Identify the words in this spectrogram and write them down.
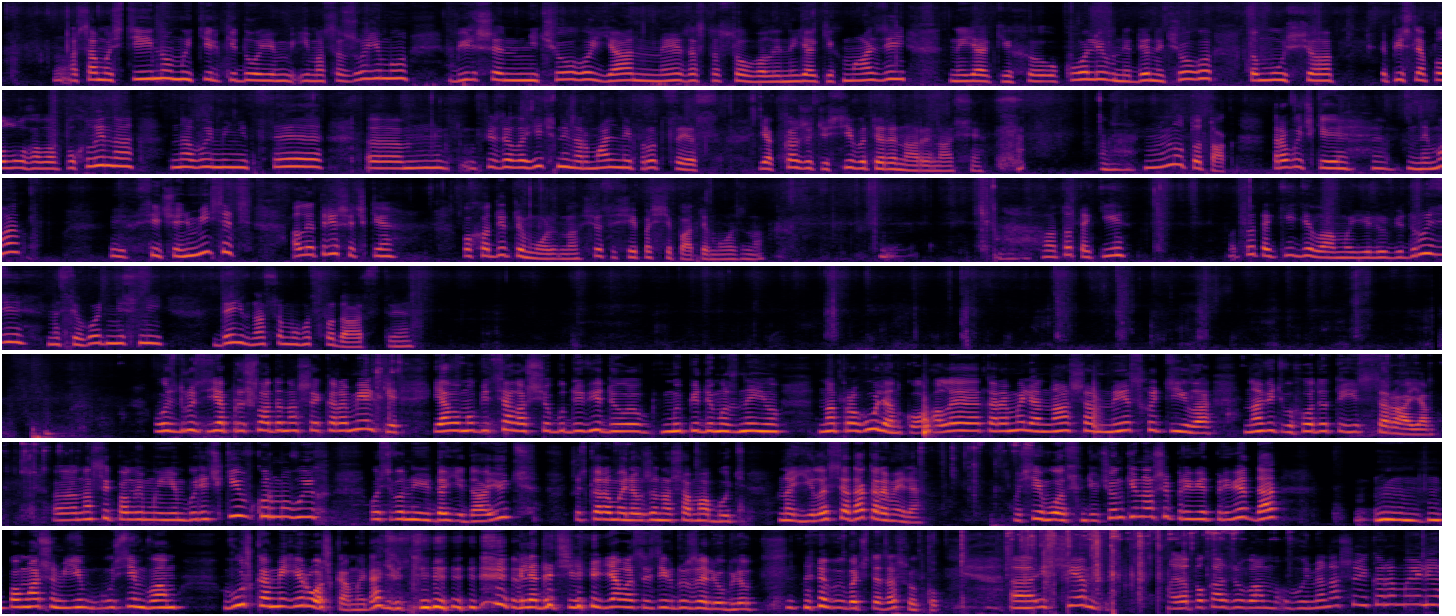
Самостійно ми тільки доїмо і масажуємо. Більше нічого я не застосовувала. Ніяких мазій, ніяких е, уколів, ніде нічого, тому що після пологова пухлина на виміні це е, фізіологічний нормальний процес, як кажуть усі ветеринари наші. Ну, то так. Травички нема. Січень місяць, але трішечки походити можна. Щось ще й пощипати можна. Ото такі, ото такі діла, мої любі друзі, на сьогоднішній день в нашому господарстві. Ось, друзі, я прийшла до нашої карамельки. Я вам обіцяла, що буде відео. Ми підемо з нею на прогулянку, але карамеля наша не схотіла навіть виходити із сарая. Е, насипали ми їм бурячків кормових. Ось вони доїдають. Щось карамеля вже наша, мабуть, наїлася, да, карамеля? Усім ось дівчонки наші, привіт, привіт, да? М, Помашем їм усім вам вушками і рожками, да, глядачі. Я вас усіх дуже люблю. Вибачте за шутку. Е, І ще е, покажу вам вим'я нашої карамелі.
